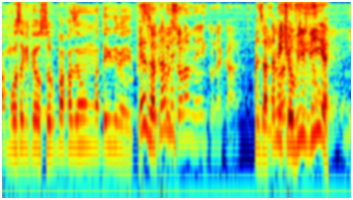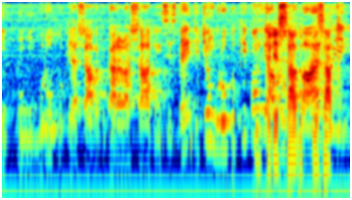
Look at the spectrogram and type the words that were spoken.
a moça que fez o suco pra fazer um atendimento. Exatamente. posicionamento, né, cara? Exatamente, Enquanto eu tinha via. Um, um grupo que achava que o cara era chato e insistente, tinha um grupo que confiava Interessado, no trabalho exato. e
